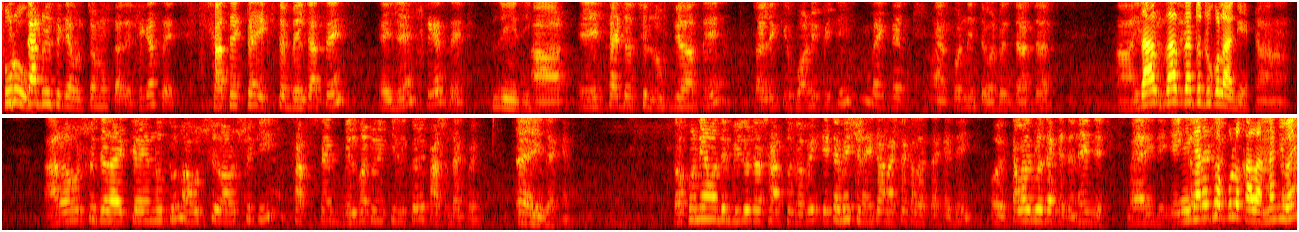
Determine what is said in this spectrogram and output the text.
শুরু। স্টার্ট হয়েছে কেবল চমৎকারের ঠিক আছে? সাথে একটা এক্সট্রা বেল্ট আছে। এই যে ঠিক আছে? জি জি। আর এই সাইড হচ্ছে লুক দেওয়া আছে। তাহলে কি বডি ফিটিং লাইক দ্যাট করে নিতে পারবে যার যার যার যার যতটুকু লাগে। হ্যাঁ হ্যাঁ। আর অবশ্যই যারা এই চ্যানেল নতুন অবশ্যই অবশ্যই কি সাবস্ক্রাইব বেল বাটনে ক্লিক করে পাশে থাকবেন। এই দেখেন। তখনই আমাদের ভিডিওটা সার্থক হবে। এটা বেশি না এটা আরেকটা কালার দেখাই দেই। ওই কালারগুলো দেখাই দেন এই যে ভাই এই যে এখানে সবগুলো colour নাকি ভাই?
